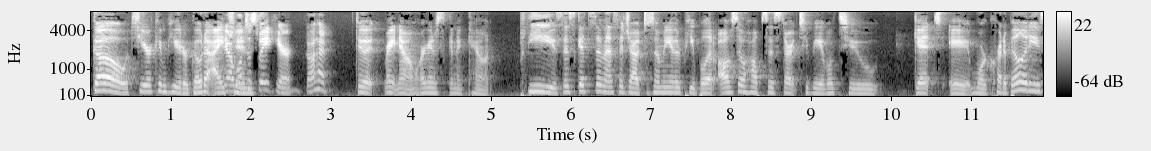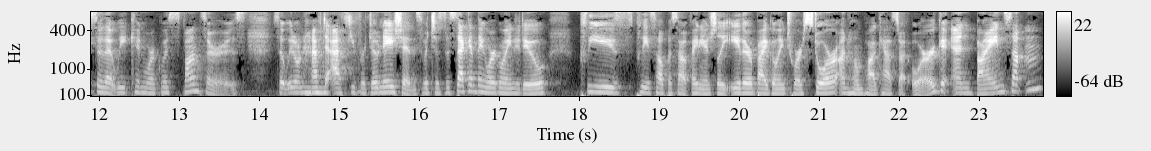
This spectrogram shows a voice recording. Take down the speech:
Go to your computer, go to iTunes. Yeah, we'll just wait here. Go ahead. Do it right now. We're just going to count. Please, this gets the message out to so many other people. It also helps us start to be able to get a more credibility so that we can work with sponsors so we don't have to mm-hmm. ask you for donations which is the second thing we're going to do please please help us out financially either by going to our store on homepodcast.org and buying something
